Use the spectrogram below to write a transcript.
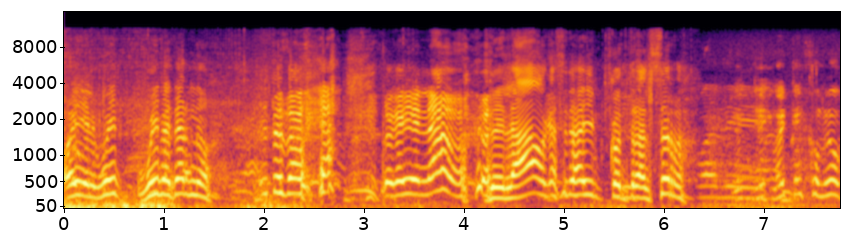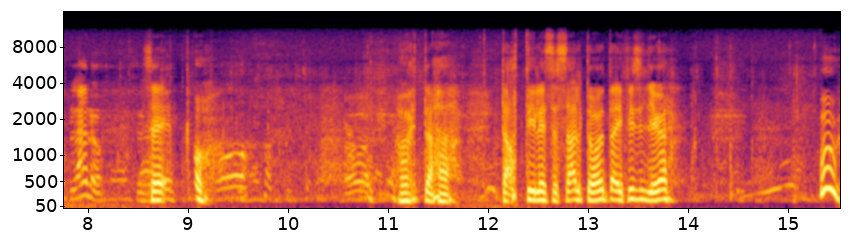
Oye, el whip, whip eterno. Esto es esa weá, lo caí en lado. De lado, casi te ahí contra el cerro. Igual que es comido plano. Sí. Oh. Oh, está, está hostil ese salto, está difícil llegar. Uh.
